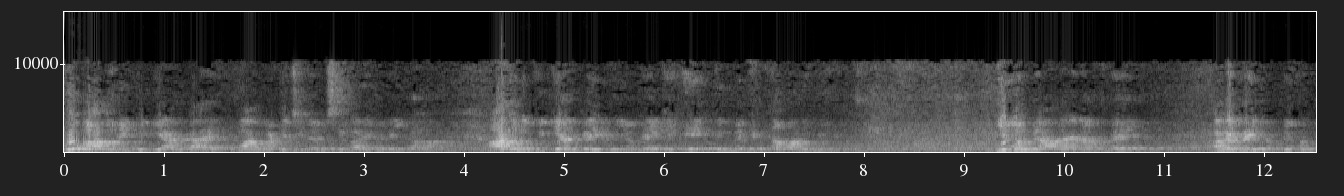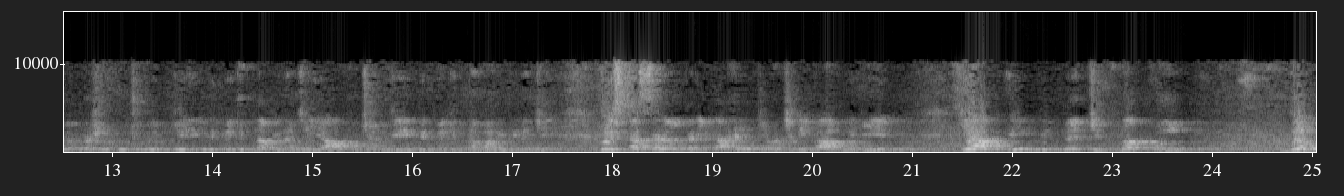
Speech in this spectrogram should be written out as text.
वो आधुनिक विज्ञान का है, भागवत जी ने उसके बारे में नहीं कहा। आधुनिक विज्ञान का एक नियम है कि एक दिन में कितना पानी पिए। ये मन में आता है ना, मैं अगर मैं अपने मन में प्रश्न पूछूँ, भाई, मुझे एक दिन में कितना पीना चाहिए? आप पूछे, मुझे एक दिन में कितना पानी पीना चाहिए? तो इसका सरल तरीका है जांचने का, वो ये कि आप एक दिन में जितना कुल द्रव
